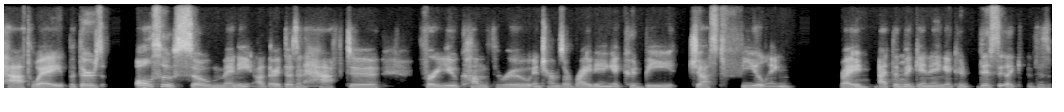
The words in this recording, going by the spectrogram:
pathway, but there's also so many other. It doesn't have to for you come through in terms of writing. It could be just feeling, right? Mm-hmm. At the beginning, it could this like this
